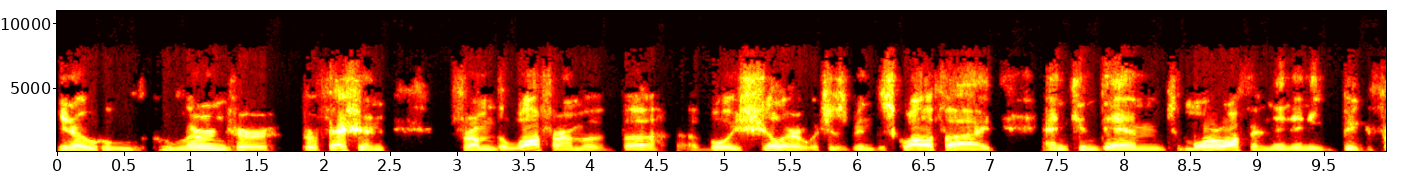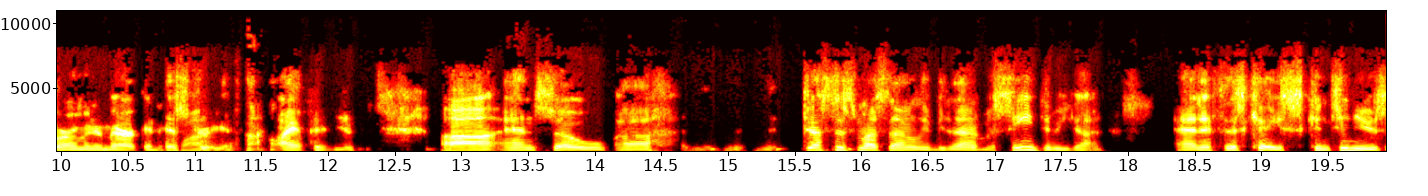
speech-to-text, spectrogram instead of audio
you know, who who learned her profession from the law firm of uh, Boies Schiller, which has been disqualified and condemned more often than any big firm in American history, wow. in my opinion. Uh, and so uh, justice must not only be done, it must seem to be done. And if this case continues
